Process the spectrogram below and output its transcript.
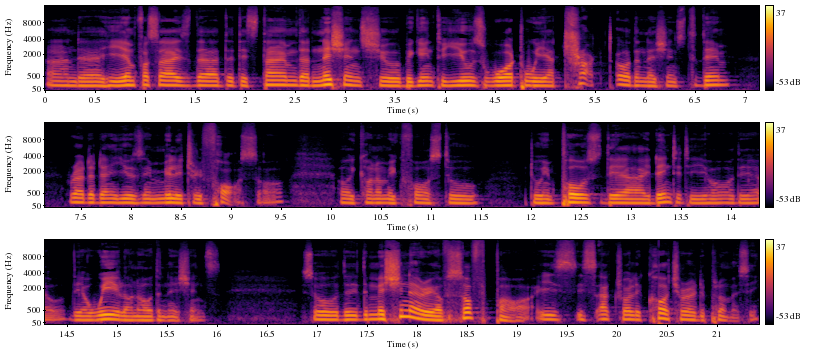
And uh, he emphasized that it is time that nations should begin to use what we attract other nations to them rather than using military force or, or economic force to, to impose their identity or their, their will on other nations. So the, the machinery of soft power is, is actually cultural diplomacy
